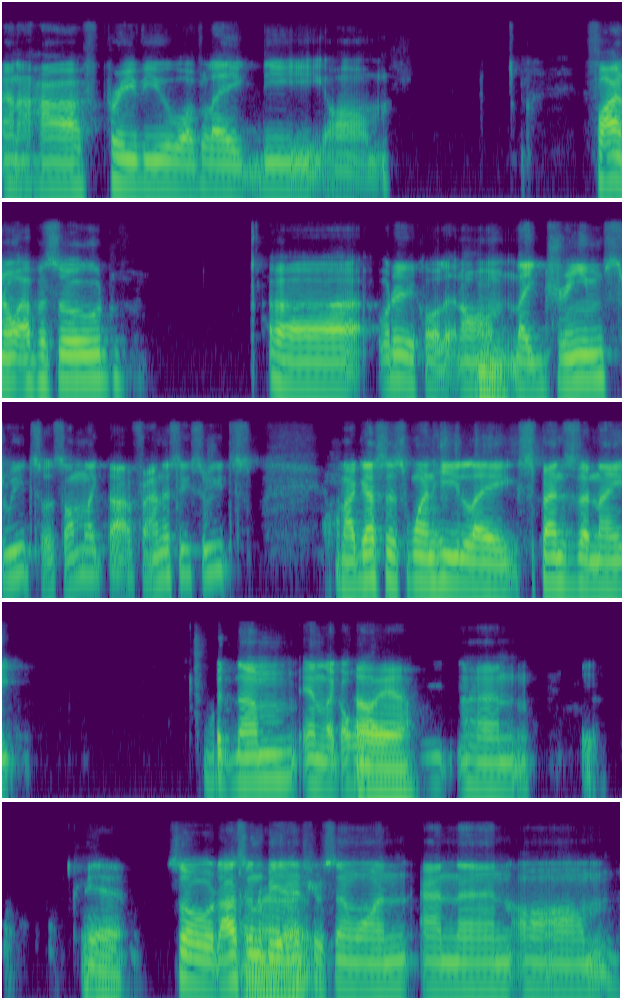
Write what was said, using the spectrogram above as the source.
and a half preview of like the um final episode uh what do they call it um like dream suites or something like that fantasy suites and i guess it's when he like spends the night with them in like a Oh yeah. and Yeah. so that's gonna be an interesting one. And then um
